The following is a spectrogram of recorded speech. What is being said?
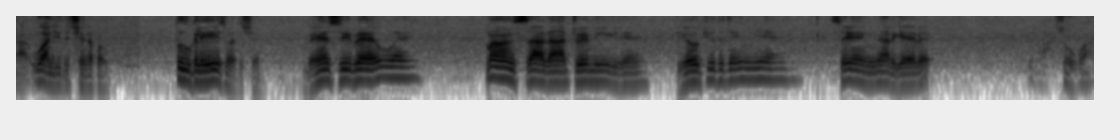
အာဥဝံကြီးတချင်းတဲ့ဘုတ်သူကလေးဆိုတဲ့တချင်းဘယ်စီပဲဝဲမှန်စာကတွေးမိတယ်ရုပ်ဖြူတဲ့သိင်းရဲ့စင်ငါတကယ်ပဲဆိုွား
